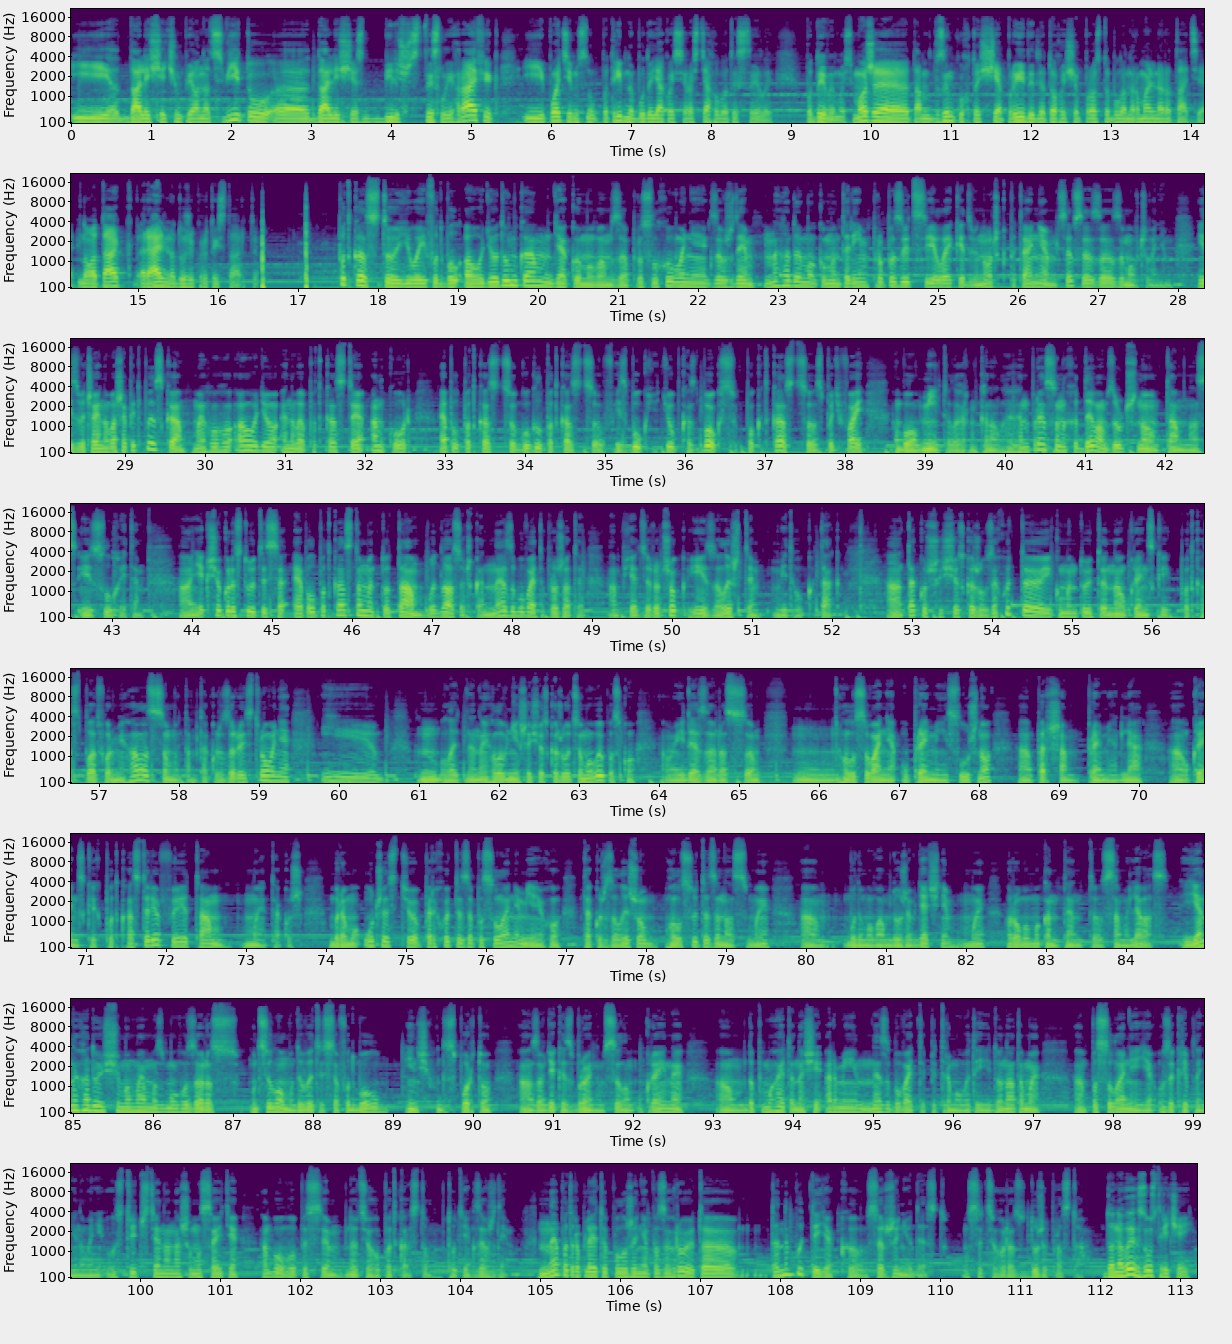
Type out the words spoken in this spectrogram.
І далі ще чемпіонат світу, е, далі ще більш стислий графік, і потім ну, потрібно буде якось розтягувати сили. Подивимось, може там взимку хтось ще прийде для того, щоб просто була нормальна ротація. Ну а так реально дуже крутий старт. Подкаст UA Аудіодумка. Дякуємо вам за прослуховування, як завжди. Нагадуємо коментарі, пропозиції, лайки, дзвіночки, питання це все за замовчуванням. І, звичайно, ваша підписка Мегого Аудіо, НВ Подкасти, Анкор, Apple Podcasts, Google Podcasts, Facebook, YouTube, CastBox, Pocket Casts, Spotify або мій телеграм-канал Гегенпресинг, де вам зручно там нас і слухайте. А якщо користуєтеся Apple подкастами, то там, будь ласочка, не забувайте прожати 5 зірочок і залиште відгук. Так. А також що скажу, заходьте і коментуйте на українській подкаст-платформі Галас. Ми там також зареєстровані. І ледь не найголовніше, що скажу у цьому випуску, йде зараз голосування у премії слушно. перша премія для українських подкастерів, і там ми також беремо участь. Переходьте за посиланням, я його також залишу. Голосуйте за нас. Ми будемо вам дуже вдячні. Ми робимо контент саме для вас. Я нагадую, що ми маємо змогу зараз у цілому дивитися футбол, інші види спорту завдяки Збройним силам України. Допомагайте нашій армії, не забувайте підтримувати її донатами. Посилання є у закріпленій новині у стрічці на нашому сайті або в описі до цього подкасту, тут як завжди. Не потрапляйте в положення поза грою та, та не будьте як Сержиню Дест. Усе цього разу дуже просто. До нових зустрічей!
